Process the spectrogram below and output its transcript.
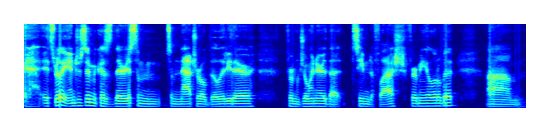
it's really interesting because there is some some natural ability there from Joyner that seemed to flash for me a little bit. Um,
